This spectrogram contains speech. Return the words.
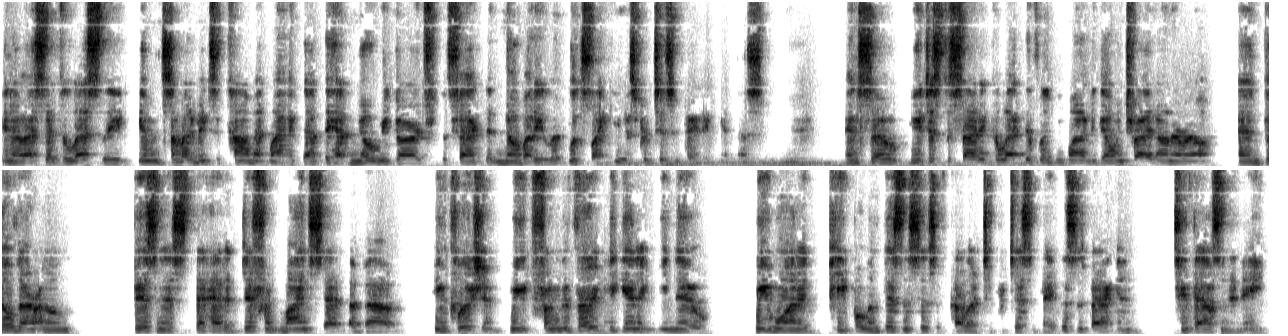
you know, I said to Leslie, you know, when somebody makes a comment like that, they have no regard for the fact that nobody lo- looks like you is participating in this. And so we just decided collectively we wanted to go and try it on our own and build our own business that had a different mindset about inclusion. We, from the very beginning, we knew we wanted people and businesses of color to participate. This is back in 2008.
